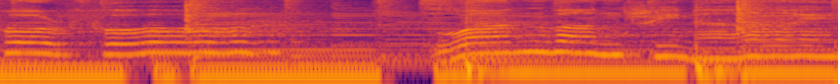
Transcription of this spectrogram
four four one one three nine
